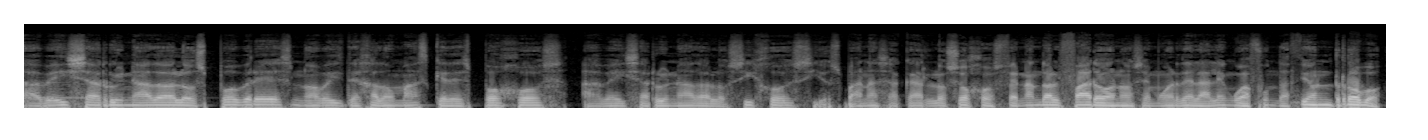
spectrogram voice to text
Habéis arruinado a los pobres, no habéis dejado más que despojos, habéis arruinado a los hijos y os van a sacar los ojos. Fernando Alfaro no se muerde la lengua, Fundación Robo,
